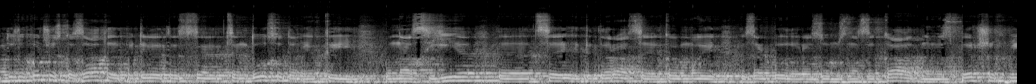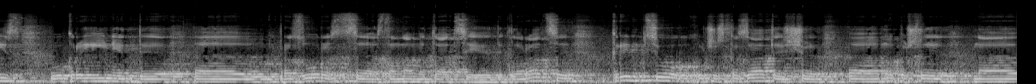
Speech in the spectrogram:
дуже хочу сказати і поділитися цим досвідом, який у нас є. Е, Це і декларація, яку ми зробили разом з НАЗК одним із перших міст в Україні, де е, прозорість це основна мета цієї декларації. Крім цього, хочу сказати, що е, ми пішли на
